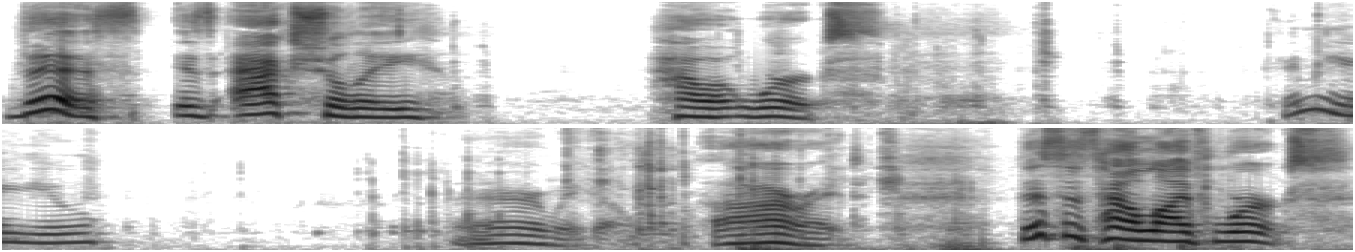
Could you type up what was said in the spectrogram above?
this is actually how it works. Come here, you. There we go. All right. This is how life works.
